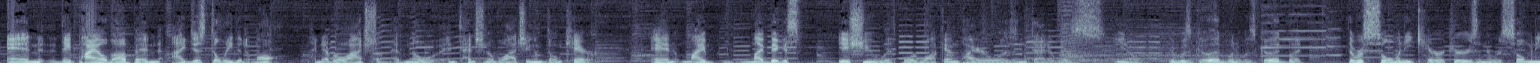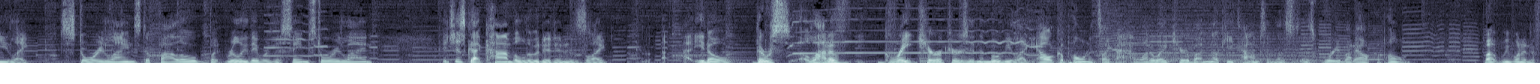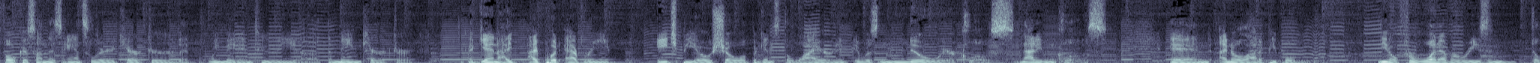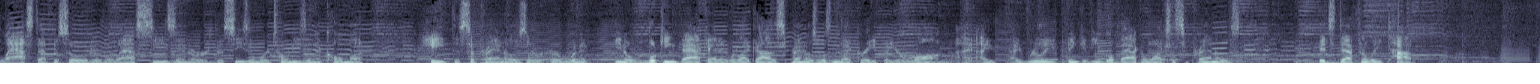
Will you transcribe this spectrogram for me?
and they piled up, and I just deleted them all. I never watched them. Have no intention of watching them. Don't care. And my my biggest issue with Boardwalk Empire wasn't that it was you know it was good when it was good, but there were so many characters and there were so many like storylines to follow, but really they were the same storyline it just got convoluted and is like uh, you know there was a lot of great characters in the movie like al capone it's like ah, why do i care about nucky thompson let's let's worry about al capone but we wanted to focus on this ancillary character that we made into the uh, the main character again i i put every hbo show up against the wire and it, it was nowhere close not even close and i know a lot of people you know, for whatever reason, the last episode or the last season or the season where Tony's in a coma hate The Sopranos or, or when it, you know, looking back at it, we're like, ah, The Sopranos wasn't that great, but you're wrong. I, I, I really think if you go back and watch The Sopranos, it's definitely top,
